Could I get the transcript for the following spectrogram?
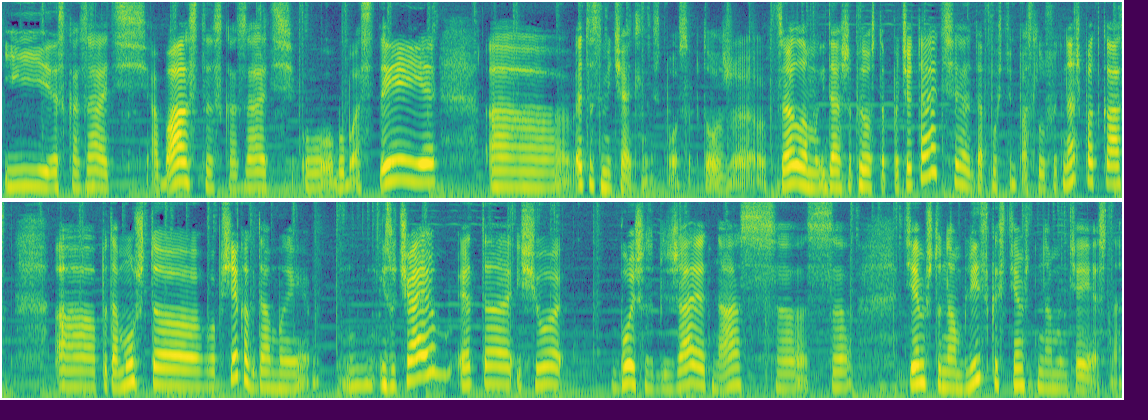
и рассказать об Асте, сказать о Бубастее. А, это замечательный способ тоже в целом, и даже просто почитать, допустим, послушать наш подкаст, а, потому что вообще, когда мы изучаем, это еще больше сближает нас с тем, что нам близко, с тем, что нам интересно.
